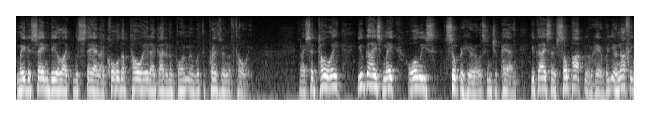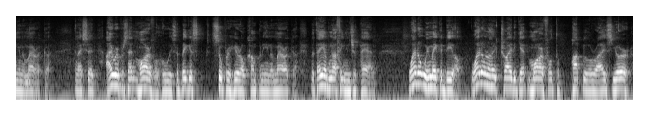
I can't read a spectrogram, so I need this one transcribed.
made the same deal like with Stan. I called up Toei and I got an appointment with the president of Toei. And I said, Toei, you guys make all these superheroes in Japan. You guys are so popular here, but you're nothing in America. And I said, I represent Marvel, who is the biggest superhero company in America, but they have nothing in Japan. Why don't we make a deal? Why don't I try to get Marvel to popularize your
